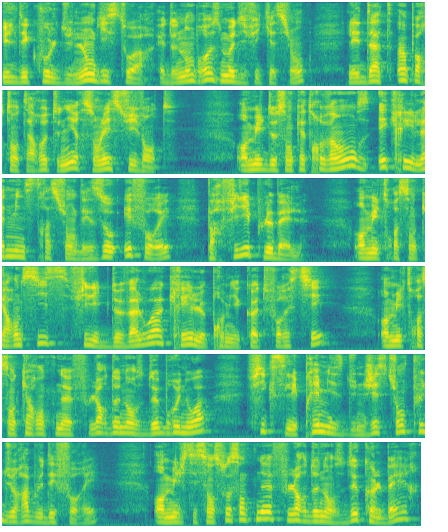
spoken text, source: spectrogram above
Il découle d'une longue histoire et de nombreuses modifications. Les dates importantes à retenir sont les suivantes. En 1291, écrit l'administration des eaux et forêts par Philippe le Bel. En 1346, Philippe de Valois crée le premier code forestier. En 1349, l'ordonnance de Brunois fixe les prémices d'une gestion plus durable des forêts. En 1669, l'ordonnance de Colbert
